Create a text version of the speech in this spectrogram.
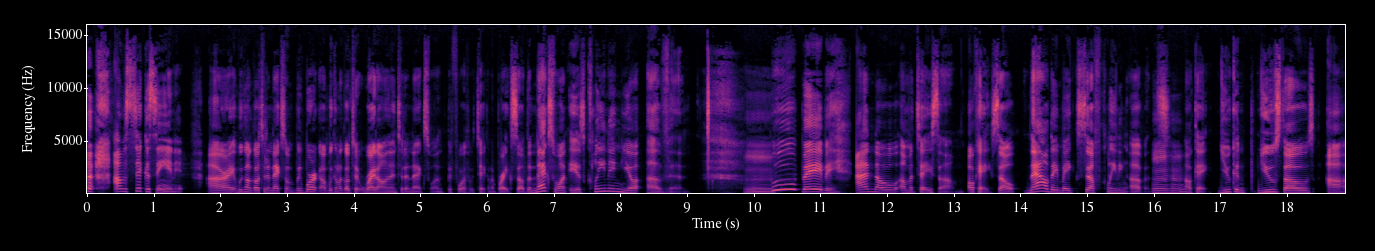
I'm sick of seeing it. All right, we're gonna go to the next one. We work. uh, We're gonna go to right on into the next one before we're taking a break. So the next one is cleaning your oven. Mm. Ooh, baby, I know. I'm gonna tell you something. Okay, so now they make self cleaning ovens. Mhm. Okay, you can use those. Uh,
